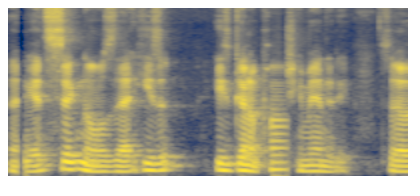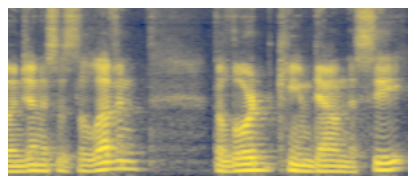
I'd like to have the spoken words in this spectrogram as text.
thing, it signals that he's he's going to punish humanity. So in Genesis eleven, the Lord came down to see.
